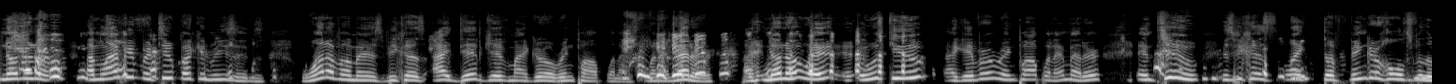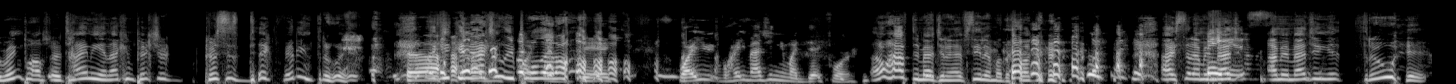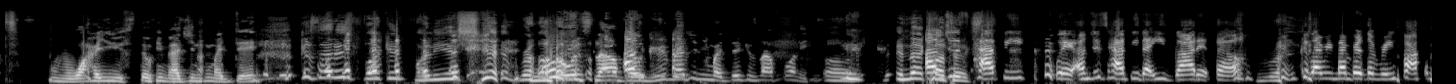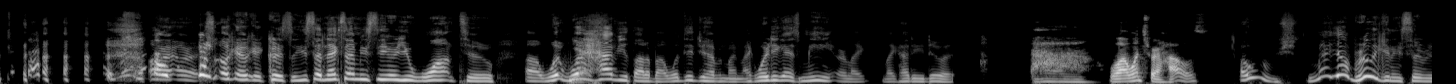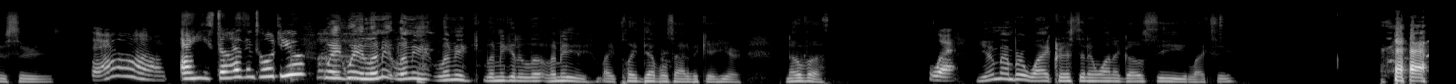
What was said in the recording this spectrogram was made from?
No, no, no. I'm laughing for two fucking reasons. One of them is because I did give my girl a ring pop when I when I met her. I, no, no, wait, it, it was cute. I gave her a ring pop when I met her. And two is because like the finger holes for the ring pops are tiny, and I can picture Chris's dick fitting through it. Like he can actually pull that Dick. off. Why are you why are you imagining my dick for? I don't have to imagine it. I've seen it, motherfucker. I said I'm imagining I'm imagining it through it. Why are you still imagining my dick? Because that is fucking funny as shit, bro. No, it's not, bro. I'm- You imagining my dick is not funny. Uh, in that context, I'm just happy. Wait, I'm just happy that you got it though, right? because I remember the ring pop. All right, all right. So, okay, okay, Chris. So you said next time you see her, you want to. Uh, what what Yeah. have you thought about? What did you have in mind? Like, where do you guys meet, or like, like how do you do it? Ah, well, I went to her house. Oh man, y'all really getting serious, serious. Damn, and he still hasn't told you. Wait, wait. Let me, let me, let me, let me get a little. Let me like play devil's advocate here. Nova, What? you remember why Chris didn't want to go see Lexi?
